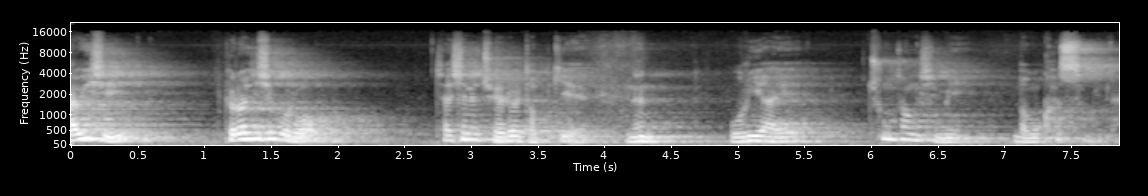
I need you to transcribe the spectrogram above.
다윗이 그런 식으로 자신의 죄를 덮기에는 우리아의 충성심이 너무 컸습니다.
